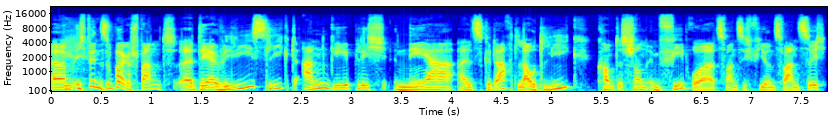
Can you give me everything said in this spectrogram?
Ähm, ich bin super gespannt. Äh, der Release liegt angeblich näher als gedacht. Laut Leak kommt es schon im Februar 2024.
